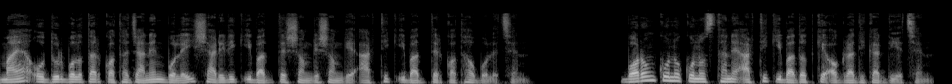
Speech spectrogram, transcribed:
মায়া ও দুর্বলতার কথা জানেন বলেই শারীরিক ইবাদতের সঙ্গে সঙ্গে আর্থিক ইবাদতের কথাও বলেছেন। বরং কোনো কোনো স্থানে আর্থিক ইবাদতকে অগ্রাধিকার দিয়েছেন।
